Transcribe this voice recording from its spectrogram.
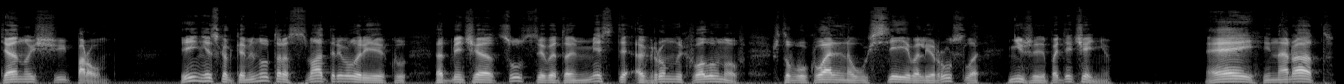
тянущий паром, и несколько минут рассматривал реку, отмечая отсутствие в этом месте огромных валунов, что буквально усеивали русло ниже по течению. «Эй, и народ!»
